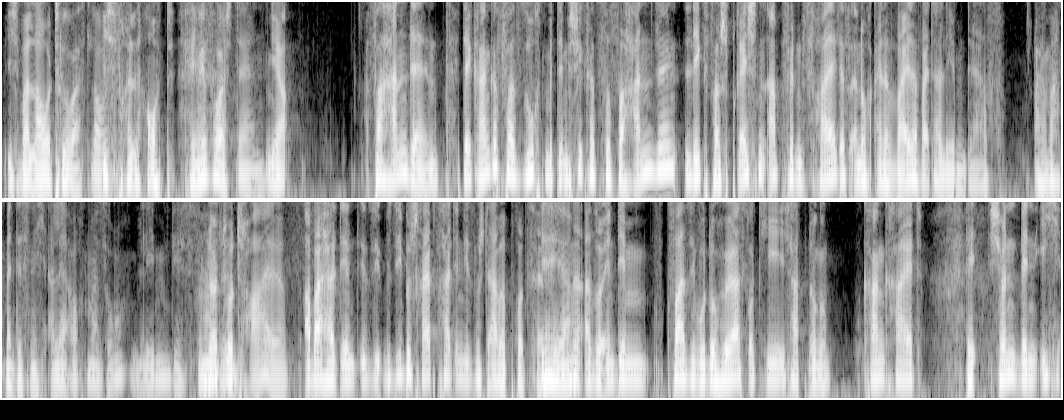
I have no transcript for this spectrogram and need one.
ich war laut. du warst laut. Ich war laut. Kann ich mir vorstellen. Ja. Verhandeln. Der Kranke versucht mit dem Schicksal zu verhandeln, legt Versprechen ab für den Fall, dass er noch eine Weile weiterleben darf. Aber macht man das nicht alle auch mal so im Leben? Dieses Na, Verhandeln? total. Aber halt, in, sie, sie beschreibt es halt in diesem Sterbeprozess. Ja, ja. Ne? Also in dem quasi, wo du hörst, okay, ich habe eine Krankheit. Schon wenn ich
